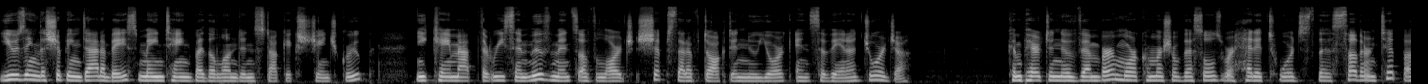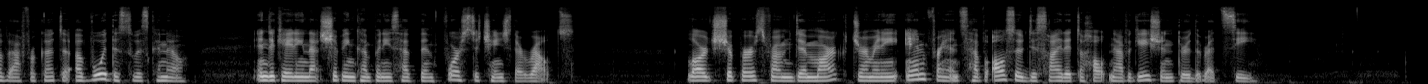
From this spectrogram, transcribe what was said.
Using the shipping database maintained by the London Stock Exchange Group, Nikkei mapped the recent movements of large ships that have docked in New York and Savannah, Georgia. Compared to November, more commercial vessels were headed towards the southern tip of Africa to avoid the Suez Canal, indicating that shipping companies have been forced to change their routes. Large shippers from Denmark, Germany, and France have also decided to halt navigation through the Red Sea.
